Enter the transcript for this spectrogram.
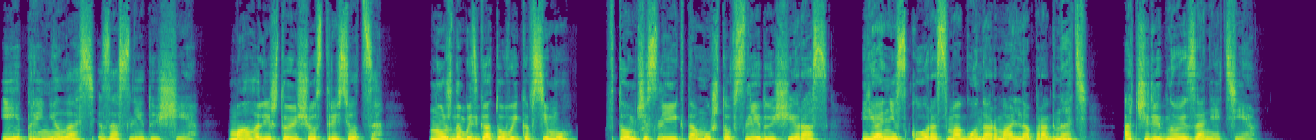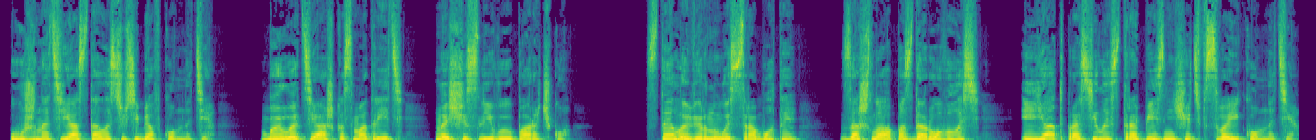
и принялась за следующее. Мало ли что еще стрясется. Нужно быть готовой ко всему, в том числе и к тому, что в следующий раз я не скоро смогу нормально прогнать очередное занятие. Ужинать я осталась у себя в комнате. Было тяжко смотреть на счастливую парочку — Стелла вернулась с работы, зашла, поздоровалась, и я отпросилась трапезничать в своей комнате.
